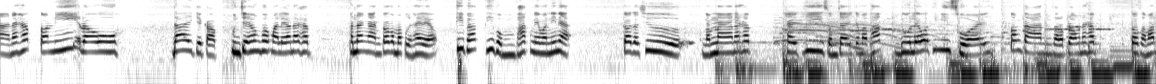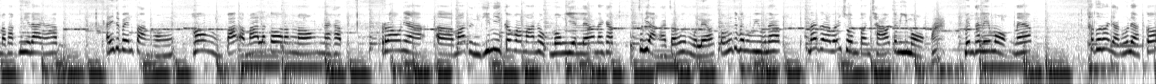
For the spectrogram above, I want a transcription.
อ่านะครับ ตอนนี้เราได้เกี่ยวกับกุญแจห้องพักมาแล้วนะครับ พนักงานก็มาเปิดให้แล้ว ที่พักที่ผมพักในวันนี้เนี่ย ก็จะชื่อน้ำนานะครับ ใครที่สนใจจะมาพักดูแล้วว่าที่นี่สวยต้องการสำหรับเรานะครับ ก็สามารถมาพักที่นี่ได้นะครับ อันนี้จะเป็นฝั่งของห้องป้าอาม่าแล้วก็น้องๆนะครับ เราเนี่ยมาถึงที่นี่ก็ประมาณ6กโมงเย็นแล้วนะครับ ทุกอย่างอาจจะมืดหมดแล้ว ตรงนี้จะเป็นวิวนะครับ น่าจะไว้ชมตอนเช้าจะมีหมอก เป็นทะเลหมอกนะครับ ถ้าทุกท่านอยากรู้เนี่ยก็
